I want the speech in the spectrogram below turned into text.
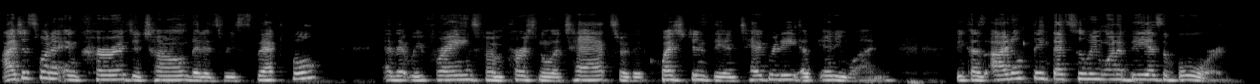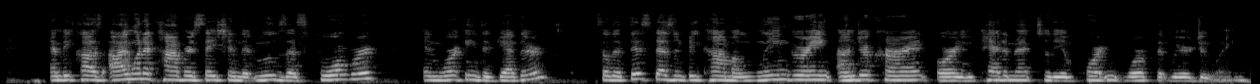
I just want to encourage a tone that is respectful and that refrains from personal attacks or that questions the integrity of anyone. Because I don't think that's who we want to be as a board. And because I want a conversation that moves us forward in working together so that this doesn't become a lingering undercurrent or an impediment to the important work that we're doing.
